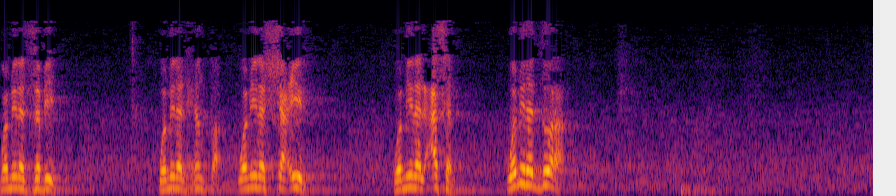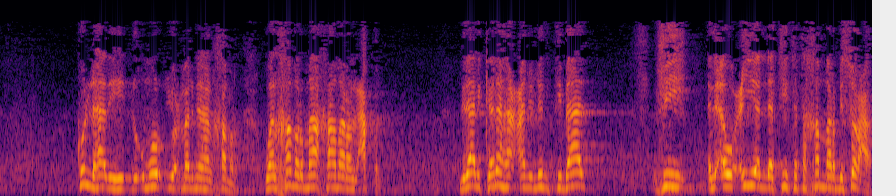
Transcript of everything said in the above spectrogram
ومن الزبيب ومن الحنطة ومن الشعير ومن العسل ومن الذرة. كل هذه الأمور يعمل منها الخمر والخمر ما خامر العقل. لذلك نهى عن الانتباذ في الأوعية التي تتخمر بسرعة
